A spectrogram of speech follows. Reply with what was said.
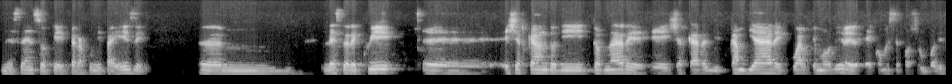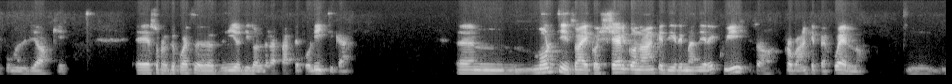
nel senso che per alcuni paesi ehm, l'essere qui eh, e cercando di tornare e cercare di cambiare qualche modo è come se fosse un po' di fumo negli occhi. E soprattutto questo io dico della parte politica. Um, molti insomma, ecco, scelgono anche di rimanere qui insomma, proprio anche per quello. Mm,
